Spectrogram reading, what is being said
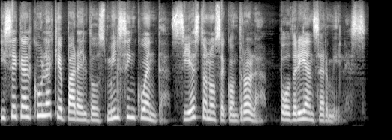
y se calcula que para el 2050, si esto no se controla, podrían ser miles.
